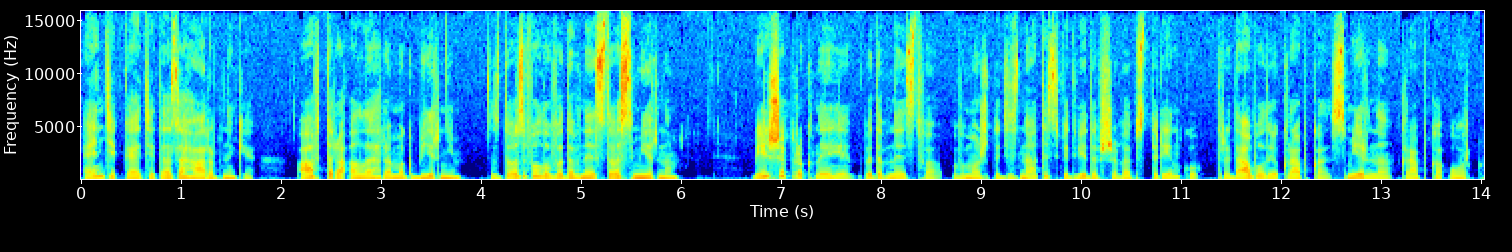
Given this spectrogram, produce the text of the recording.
Енді Кеті та Загарбники автора Алегра Макбірні з дозволу видавництва Смірна. Більше про книги видавництва ви можете дізнатись, відвідавши веб-сторінку www.smirna.org.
